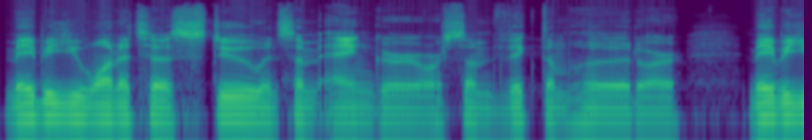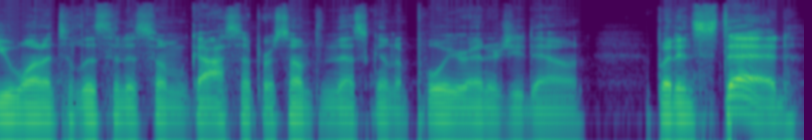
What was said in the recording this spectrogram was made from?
Maybe you wanted to stew in some anger or some victimhood, or maybe you wanted to listen to some gossip or something that's going to pull your energy down. But instead,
